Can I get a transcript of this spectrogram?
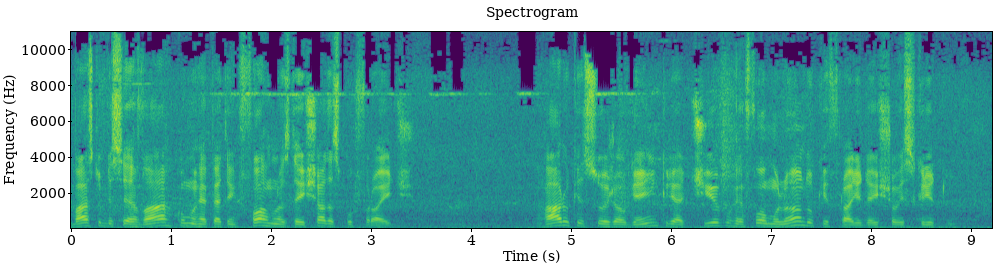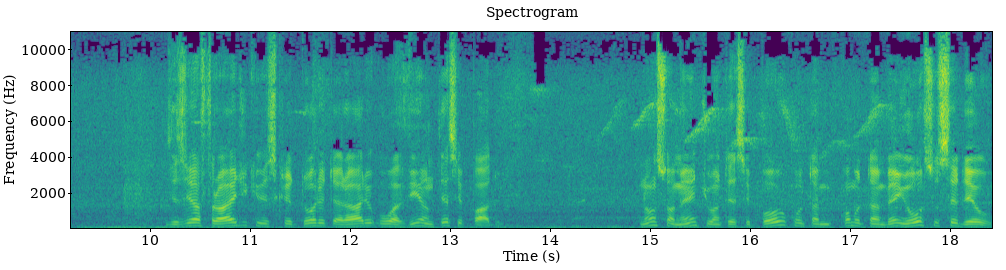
Basta observar como repetem fórmulas deixadas por Freud. Raro que surja alguém criativo reformulando o que Freud deixou escrito. Dizia Freud que o escritor literário o havia antecipado. Não somente o antecipou, como também o sucedeu,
